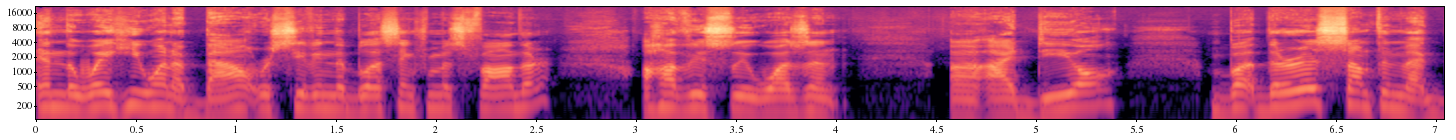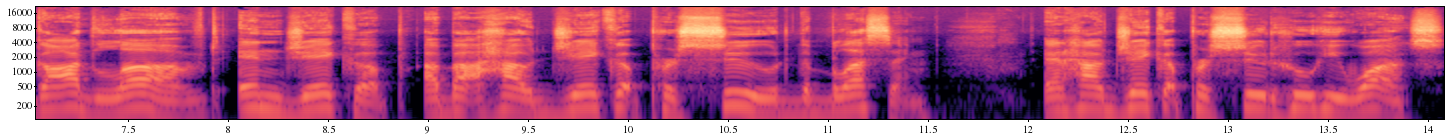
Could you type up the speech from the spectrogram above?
and the way he went about receiving the blessing from his father obviously wasn't uh, ideal. But there is something that God loved in Jacob about how Jacob pursued the blessing and how Jacob pursued who he was.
